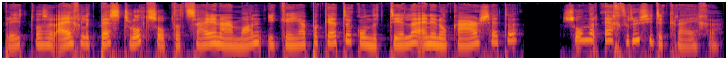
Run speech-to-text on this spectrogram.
Brit was er eigenlijk best trots op dat zij en haar man IKEA-pakketten konden tillen en in elkaar zetten zonder echt ruzie te krijgen,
